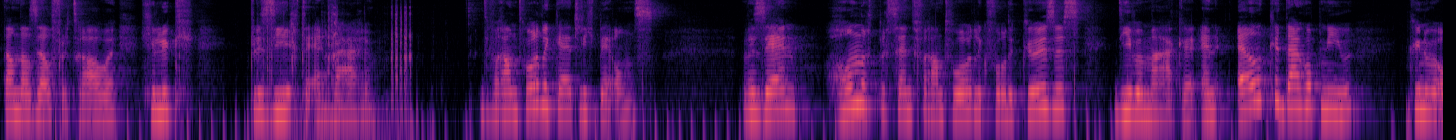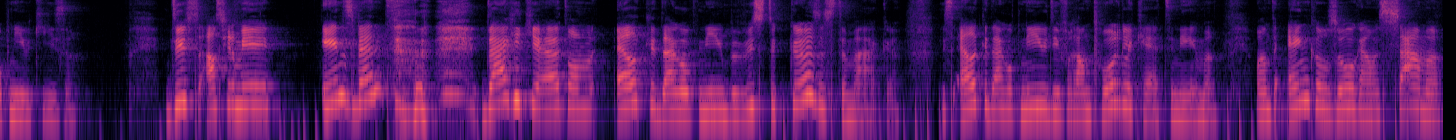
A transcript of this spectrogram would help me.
dan dat zelfvertrouwen, geluk, plezier te ervaren. De verantwoordelijkheid ligt bij ons. We zijn 100% verantwoordelijk voor de keuzes die we maken. En elke dag opnieuw kunnen we opnieuw kiezen. Dus als je ermee eens bent, daag ik je uit om elke dag opnieuw bewuste keuzes te maken. Dus elke dag opnieuw die verantwoordelijkheid te nemen. Want enkel zo gaan we samen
